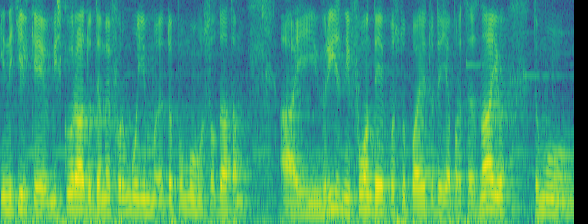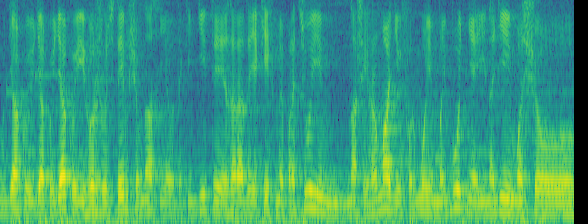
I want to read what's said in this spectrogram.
і не тільки в міську раду, де ми формуємо допомогу солдатам, а й в різні фонди поступає туди. Я про це знаю. Тому дякую, дякую, дякую і горжусь тим, що в нас є такі діти, заради яких ми працюємо в нашій громаді, формуємо майбутнє і надіємося, що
